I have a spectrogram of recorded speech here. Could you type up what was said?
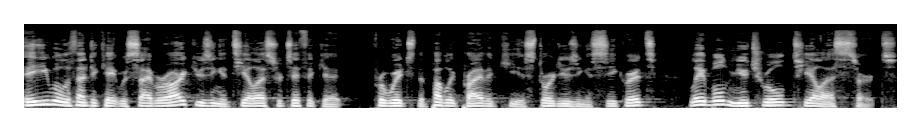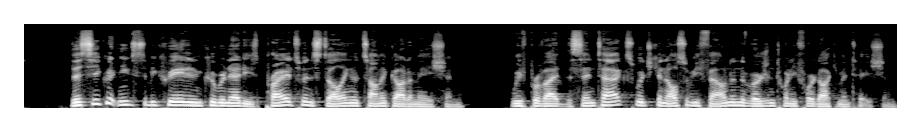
AE will authenticate with CyberArk using a TLS certificate, for which the public-private key is stored using a secret labeled mutual TLS certs. This secret needs to be created in Kubernetes prior to installing Automic Automation. We've provided the syntax, which can also be found in the version 24 documentation.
